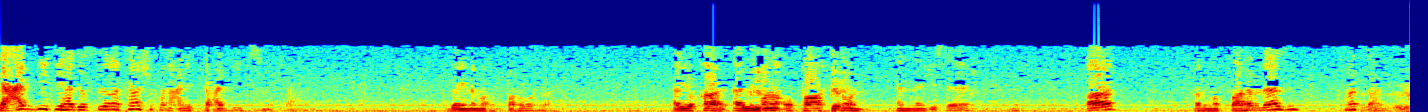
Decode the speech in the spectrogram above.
تعدي في هذه الصيغة كاشف عن التعدي في اسم الفاعل. بينما في الطهور لا. هل يقال الماء طاهر النجس؟ قال كلمة الطاهر لازم ما تعدي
